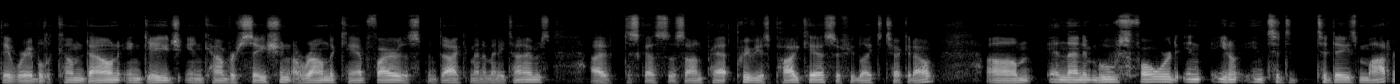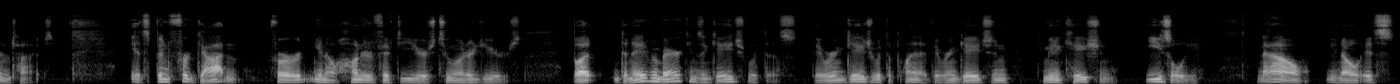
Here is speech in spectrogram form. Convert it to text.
They were able to come down, engage in conversation around the campfire. This has been documented many times. I've discussed this on previous podcasts. If you'd like to check it out, um, and then it moves forward in you know into t- today's modern times. It's been forgotten for you know 150 years, 200 years, but the Native Americans engaged with this. They were engaged with the planet. They were engaged in communication, easily. Now, you know, it's,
